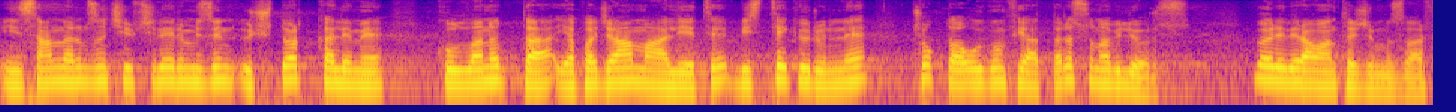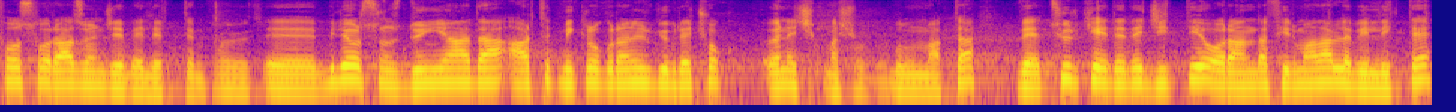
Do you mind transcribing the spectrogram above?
İnsanlarımızın, çiftçilerimizin 3-4 kalemi kullanıp da yapacağı maliyeti biz tek ürünle çok daha uygun fiyatlara sunabiliyoruz. Böyle bir avantajımız var. Fosforu az önce belirttim. Evet. Ee, biliyorsunuz dünyada artık mikrogranül gübre çok öne çıkmış bulunmakta ve Türkiye'de de ciddi oranda firmalarla birlikte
